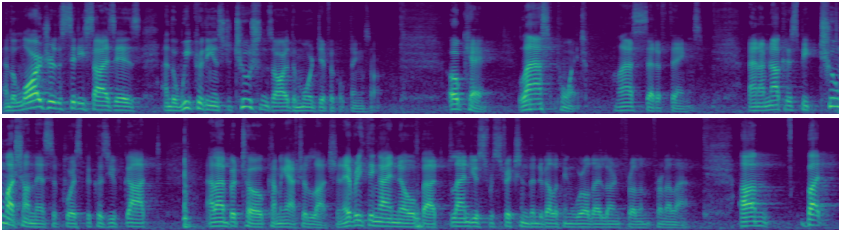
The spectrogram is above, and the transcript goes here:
And the larger the city size is and the weaker the institutions are, the more difficult things are. Okay, last point, last set of things. And I'm not going to speak too much on this, of course, because you've got Alain Bertaud coming after lunch. And everything I know about land use restriction in the developing world, I learned from, from Alain. Um, but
